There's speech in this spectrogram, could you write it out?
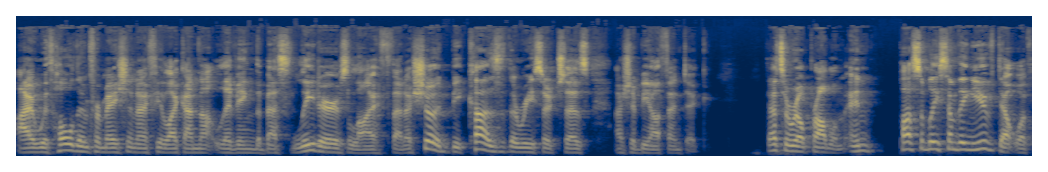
I withhold information. I feel like I'm not living the best leader's life that I should because the research says I should be authentic. That's a real problem and possibly something you've dealt with.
